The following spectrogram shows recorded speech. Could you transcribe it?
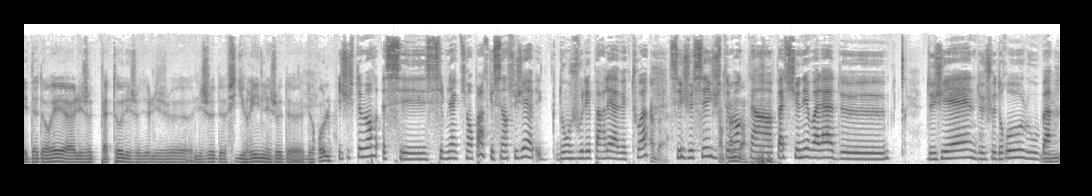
et d'adorer euh, les jeux de plateau les jeux de, les jeux les jeux de figurines les jeux de, de rôle et justement c'est c'est bien que tu en parles parce que c'est un sujet dont je voulais parler avec toi ah bah, c'est je sais justement que tu es un passionné voilà de de GN, de jeux de rôle, ou bah, mmh.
